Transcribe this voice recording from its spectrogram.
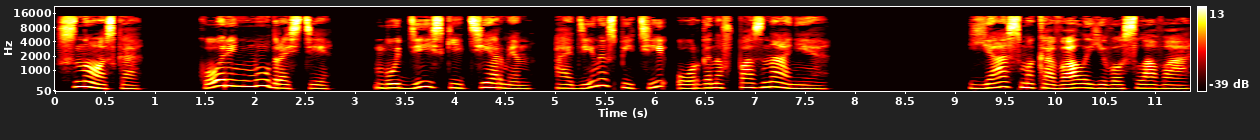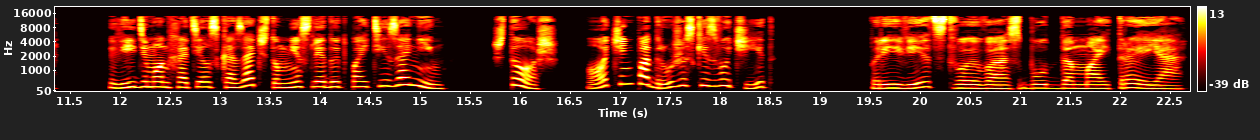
Сноска. Корень мудрости. Буддийский термин, один из пяти органов познания. Я смаковала его слова. Видимо, он хотел сказать, что мне следует пойти за ним. Что ж, очень подружески звучит. «Приветствую вас, Будда Майтрея!»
